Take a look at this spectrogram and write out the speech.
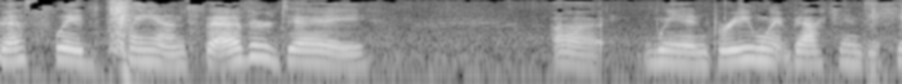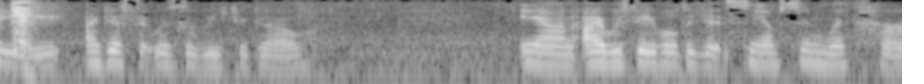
best laid plans. The other day, uh, when Bree went back into heat, I guess it was a week ago, and I was able to get Samson with her.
